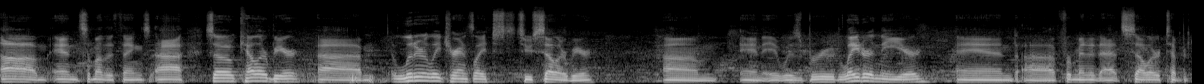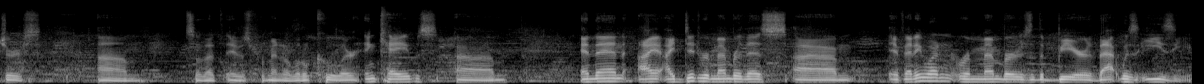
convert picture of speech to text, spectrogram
um, and some other things. Uh, so Keller beer um, literally translates to cellar beer, um, and it was brewed later in the year and uh, fermented at cellar temperatures. Um, so that it was fermented a little cooler in caves. Um, and then I, I did remember this. Um, if anyone remembers the beer, that was easy.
